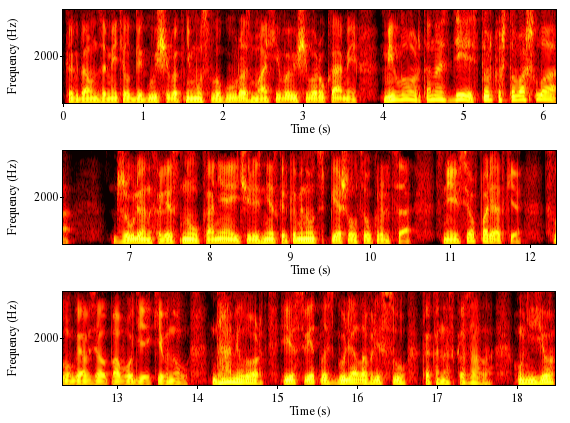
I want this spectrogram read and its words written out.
когда он заметил бегущего к нему слугу, размахивающего руками. «Милорд, она здесь, только что вошла!» Джулиан хлестнул коня и через несколько минут спешился у крыльца. «С ней все в порядке?» Слуга взял поводья и кивнул. «Да, милорд, ее светлость гуляла в лесу, как она сказала. У нее...»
